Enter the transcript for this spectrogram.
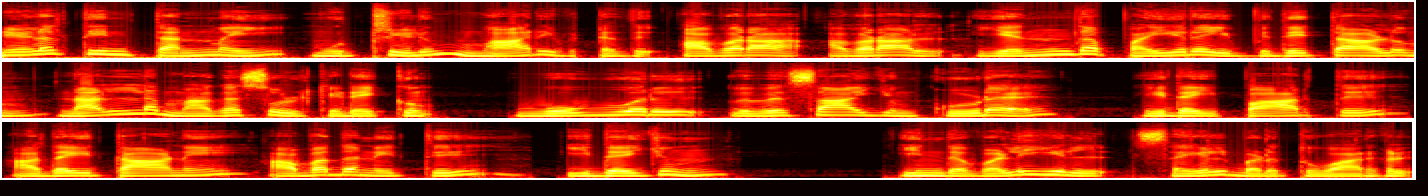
நிலத்தின் தன்மை முற்றிலும் மாறிவிட்டது. அவரா அவரால் எந்த பயிரை விதைத்தாலும் நல்ல மகசூல் கிடைக்கும். ஒவ்வொரு விவசாயியும் கூட இதை பார்த்து அதைத்தானே அவதனித்து இதையும் இந்த வழியில் செயல்படுத்துவார்கள்.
